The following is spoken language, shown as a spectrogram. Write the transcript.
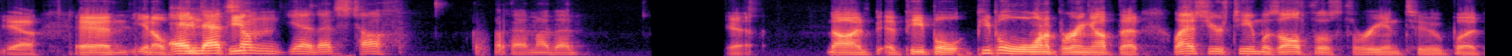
Yeah, and you know, and peop- that's peop- something yeah that's tough okay my bad Yeah, No, and, and people people will want to bring up that last year's team was also three and two, but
